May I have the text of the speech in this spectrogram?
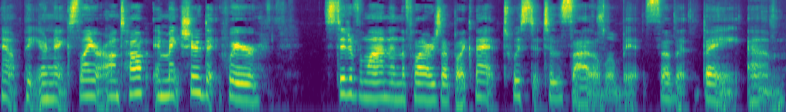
Now, put your next layer on top and make sure that where, instead of lining the flowers up like that, twist it to the side a little bit so that they um,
